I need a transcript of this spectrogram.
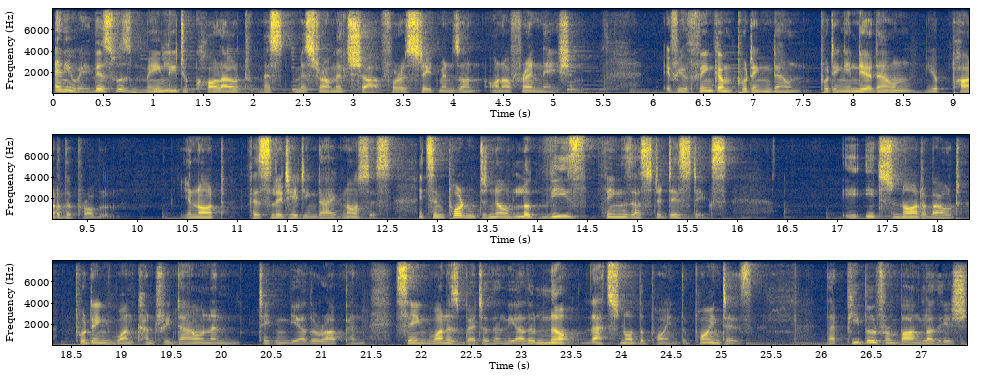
Anyway, this was mainly to call out Mr. Amit Shah for his statements on, on our friend nation. If you think I'm putting down putting India down, you're part of the problem. You're not facilitating diagnosis. It's important to note, look, these things are statistics. It's not about putting one country down and taking the other up and saying one is better than the other. No, that's not the point. The point is that people from Bangladesh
